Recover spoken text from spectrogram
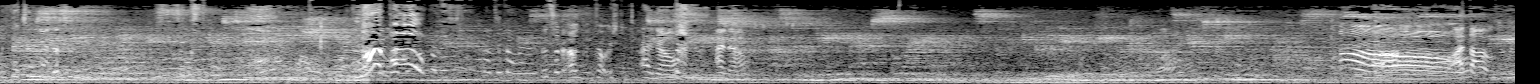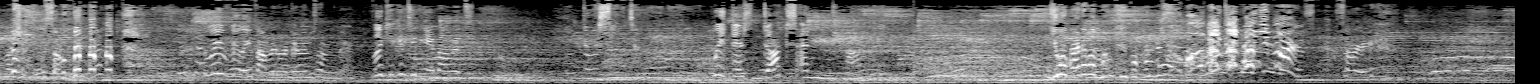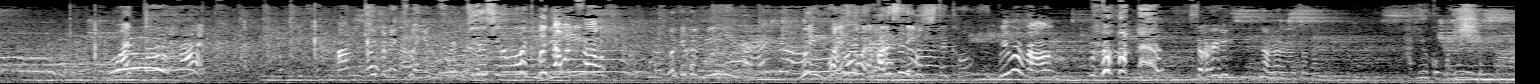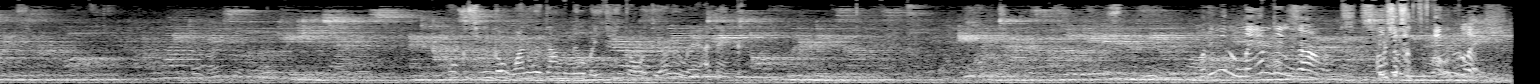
Wait, that's in that's Oh, That's a color. That's an ugly color. I know, I know. Oh, Oh, I thought it was really much of Uso. we really thought we were doing something. Look, you can see the game elements. There's. Wait, there's ducks and you were right about monkey bars. Oh my god, monkey bars! Sorry. What the heck? I'm keeping it clean Did you see the one? Look, that one fell. Look at the know. Wait, what? Wait, how does it even stick on? We were wrong. Sorry. No, no, no, it's okay. How do you go? Well, because you can go one way down the middle, but you can't go the other way, I think. What do you mean landing zones? Oh, it's just a Speaking throw. English.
